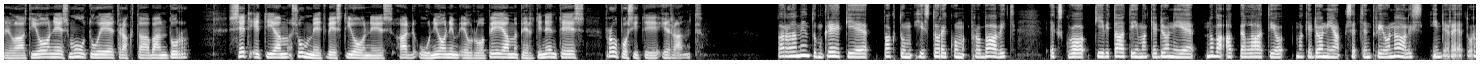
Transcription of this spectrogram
relationes mutue tractabantur, sed etiam summet vestiones ad unionim europeam pertinentes proposite erant. Parlamentum Graekie pactum historicum probavit ex quo civitati Macedoniae nova appellatio Macedonia septentrionalis inderetur.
